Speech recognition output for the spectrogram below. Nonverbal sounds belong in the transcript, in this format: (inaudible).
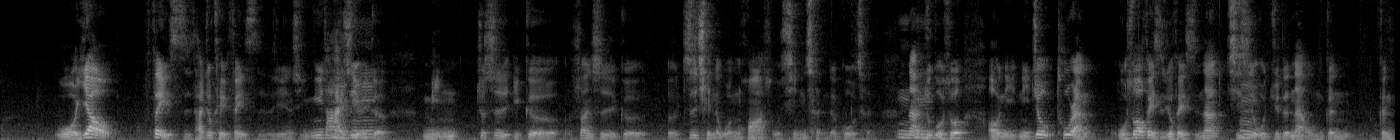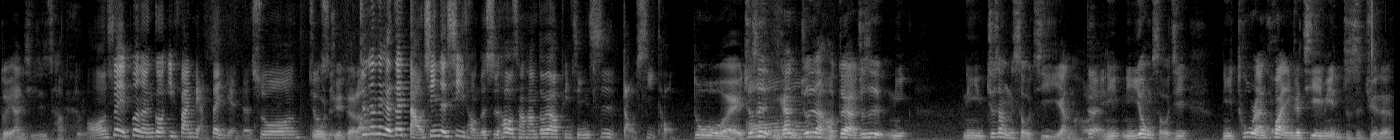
我要废死它就可以废死的这件事情，因为它还是有一个民，就是一个算是一个呃之前的文化所形成的过程。那如果说哦，你你就突然我说要废死就废死，那其实我觉得那我们跟跟对岸其实差不多哦，所以不能够一翻两瞪眼的说，就是，我觉得啦，就跟那个在导新的系统的时候，常常都要平行式导系统。对，就是你看，就是好，对啊，就是你，你就像你手机一样好了，对你你用手机，你突然换一个界面，你就是觉得。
